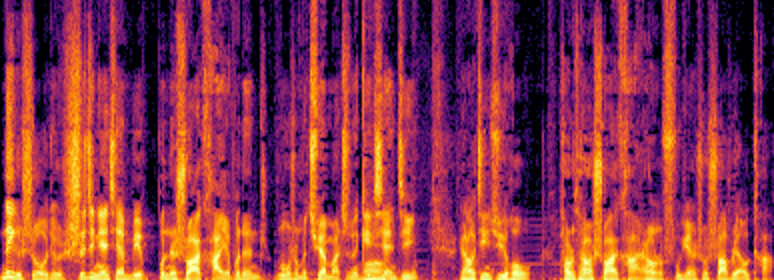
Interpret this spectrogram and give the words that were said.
那个时候就是十几年前没有不能刷卡，也不能弄什么券嘛，只能给现金。然后进去以后，他说他要刷卡，然后呢服务员说刷不了卡，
